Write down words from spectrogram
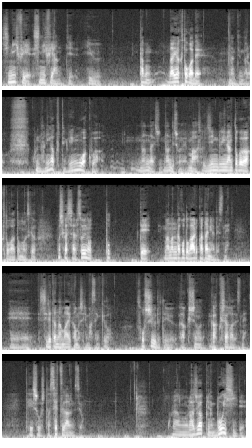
シニフィエシニフィアンっていう多分大学とかで何て言うんだろうこれ何学っていう言語学は何でしょうでしょうね。まあそういう人類なんとか学とかだと思うんですけどもしかしたらそういうのを取って学んだことがある方にはですね、えー、知れた名前かもしれませんけどソシュールという学習の学者がですね提唱した説があるんですよ。これあのラジオアプリの Voicy で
